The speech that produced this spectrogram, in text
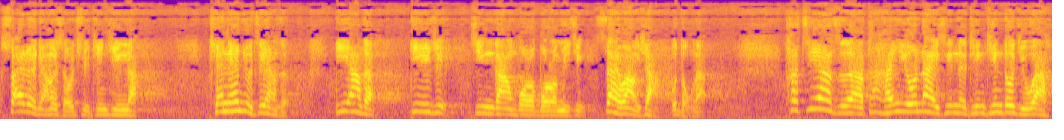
摔了两个手去听经的，天天就这样子，一样的第一句《金刚般若波罗蜜经》，再往下不懂了。他这样子啊，他很有耐心的听，听多久啊？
